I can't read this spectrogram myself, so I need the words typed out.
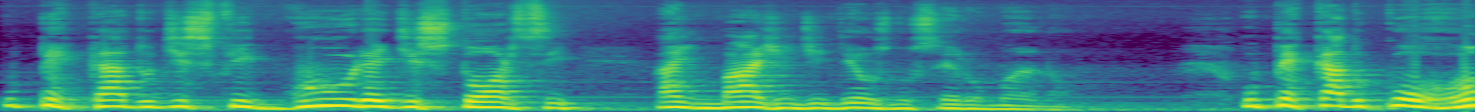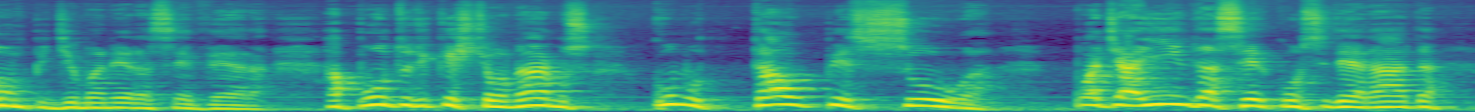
o pecado desfigura e distorce a imagem de Deus no ser humano. O pecado corrompe de maneira severa, a ponto de questionarmos como tal pessoa pode ainda ser considerada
